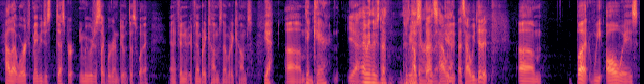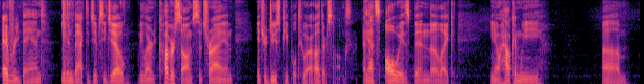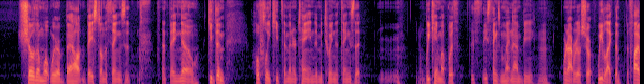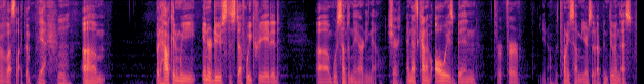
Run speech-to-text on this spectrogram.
how that worked. Maybe just desperate. And we were just like, we're going to do it this way. And if any, if nobody comes, nobody comes. Yeah. Um, didn't care yeah. i mean there's nothing there's nothing just- wrong that's with how Yeah. we that's how we did it. Um, but we always every band, even back to Gypsy Joe, we learned cover songs to try and introduce people to our other songs, and Yeah. that's always been the like, you know, how can we um, show them what we're about based on the things that that they know, keep them, hopefully keep them entertained in between the things that mm, you know, we came up with. These, these things might not be. mm, we're not real sure. We like them. The five of us like them. yeah Um, but how can we introduce the stuff we created um, with something they already know? sure And that's kind of always been for, for you know the twenty some years that I've been doing this.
